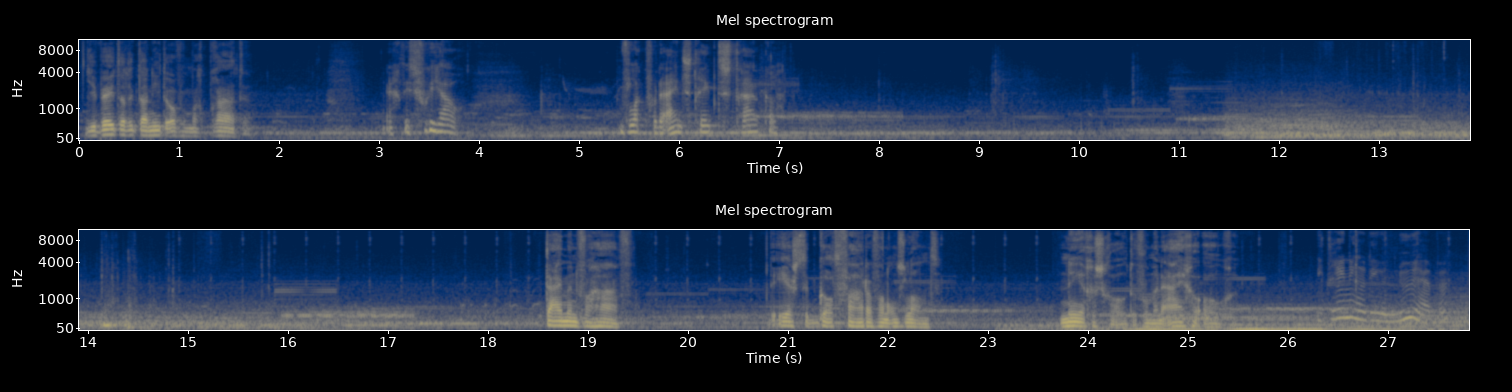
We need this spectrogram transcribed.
Je weet dat ik daar niet over mag praten. Echt iets voor jou. Om Vlak voor de eindstreep te struikelen. Tijmen Verhaaf. De eerste godvader van ons land. Neergeschoten voor mijn eigen ogen. Die trainingen die we nu hebben,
